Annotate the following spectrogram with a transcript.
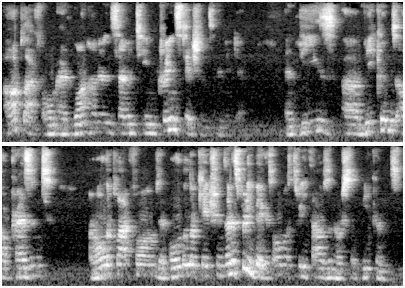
our platform at 117 train stations in India, and these uh, beacons are present on all the platforms and all the locations, and it's pretty big. It's almost 3,000 or so beacons.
